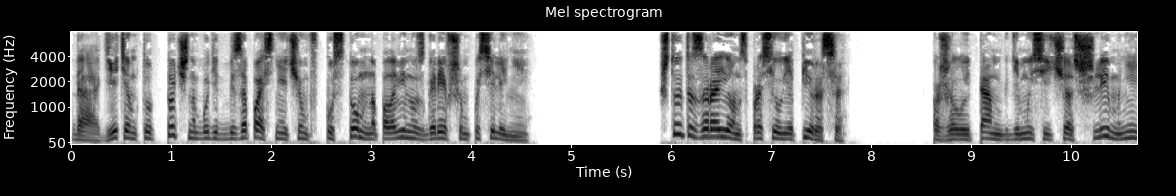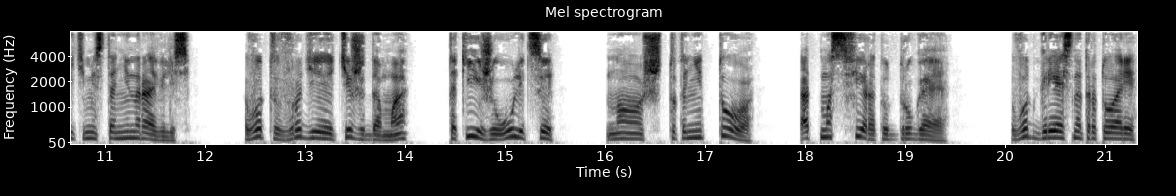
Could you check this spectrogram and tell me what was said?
Да, детям тут точно будет безопаснее, чем в пустом, наполовину сгоревшем поселении. «Что это за район?» — спросил я Пироса. Пожалуй, там, где мы сейчас шли, мне эти места не нравились. Вот вроде те же дома, такие же улицы, но что-то не то. Атмосфера тут другая. Вот грязь на тротуаре,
